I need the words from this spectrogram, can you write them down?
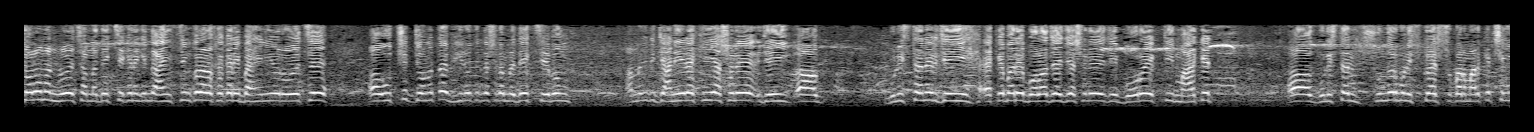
চলমান রয়েছে। আমরা দেখছি এখানে কিন্তু আইন শৃঙ্খলা রক্ষাকারী বাহিনীও রয়েছে। উৎসুক জনতার ভিড়ও কিন্তু আসলে আমরা দেখছি এবং আমরা যদি জানিয়ে রাখি আসলে যেই গুলিস্তানের যেই একেবারে বলা যায় যে আসলে যে বড় একটি market Gulistan Sundarban square super market সেই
